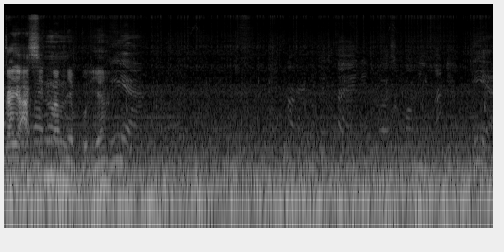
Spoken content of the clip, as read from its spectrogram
kayak asinan ya bu ya. iya Karedok itu kayak dijual sekomingan ya. iya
